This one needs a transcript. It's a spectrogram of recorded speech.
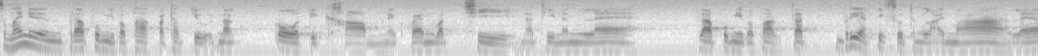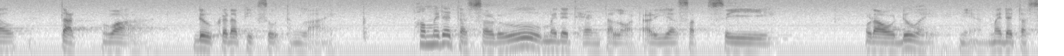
สมัยหนึ่งพระผู้มีพระภาคประทับอยู่นักโกติคามในแคว้นวัดชีนาทีนั้นแล พระผู้มีพระภาคตรัสเรียกภิกษุทั้งหลายมา แล้วตรัสว่าดูกระภิกษุทั้งหลาย เพราะไม่ได้ตรัสรู้ไม่ได้แทงตลอดอริยสัจสีเราด้วยเนี่ยไม่ได้ตรัส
